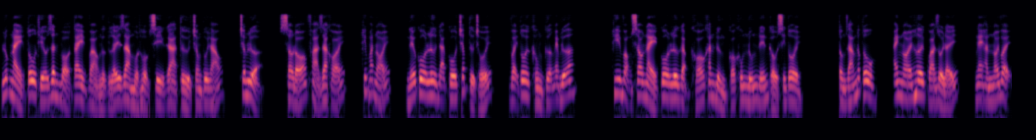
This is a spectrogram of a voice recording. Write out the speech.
lúc này tô thiếu dân bỏ tay vào ngực lấy ra một hộp xì gà từ trong túi áo, châm lửa, sau đó phả ra khói k mắt nói, nếu cô lư đã cố chấp từ chối, vậy tôi không cưỡng em nữa. Hy vọng sau này cô lư gặp khó khăn đừng có không đúng đến cầu xin tôi. Tổng giám đốc tô, anh nói hơi quá rồi đấy, nghe hắn nói vậy,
